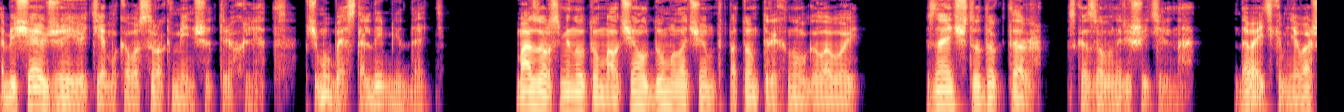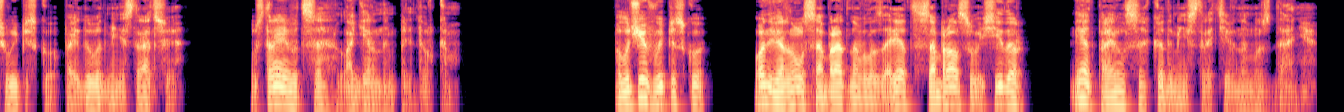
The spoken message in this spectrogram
Обещают же ее тем, у кого срок меньше трех лет. Почему бы остальным не дать? Мазур с минуту молчал, думал о чем-то, потом тряхнул головой. — Знаете что, доктор, — сказал он решительно, — давайте-ка мне вашу выписку, пойду в администрацию. Устраиваться лагерным придурком. Получив выписку, он вернулся обратно в лазарет, собрал свой сидор и отправился к административному зданию.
